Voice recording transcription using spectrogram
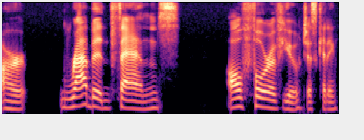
our rabid fans, all four of you, just kidding.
